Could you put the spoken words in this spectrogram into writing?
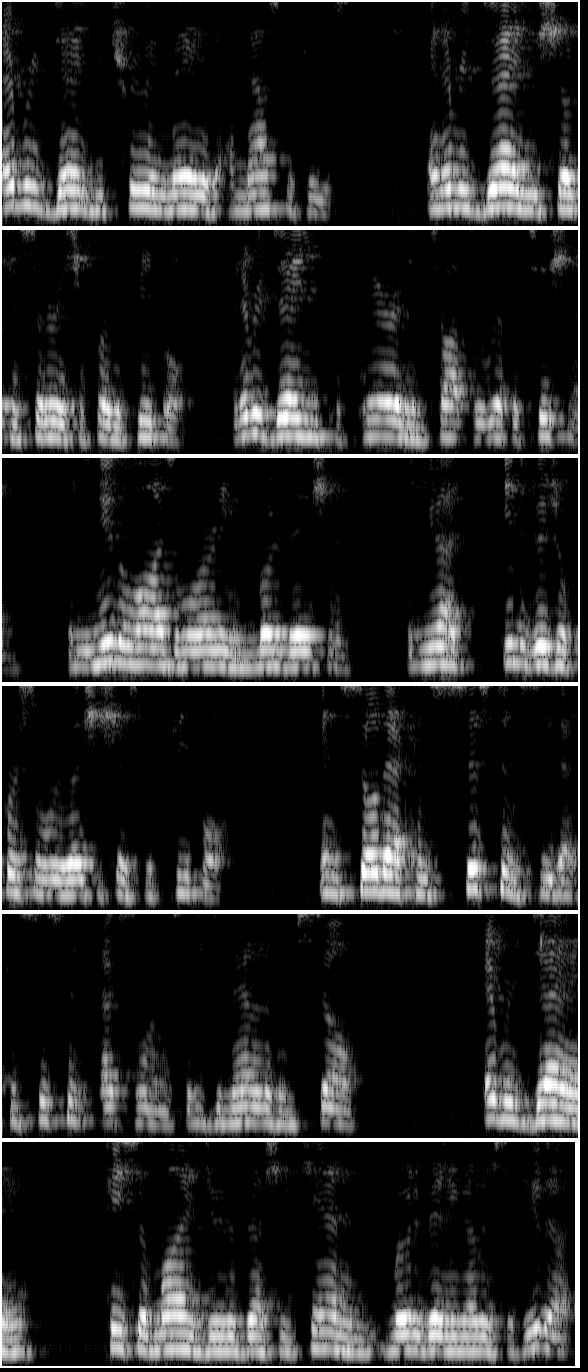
every day you truly made a masterpiece. And every day you showed consideration for other people. And every day you prepared and taught through repetition. And you knew the laws of learning and motivation. And you had individual personal relationships with people. And so that consistency, that consistent excellence that he demanded of himself every day peace of mind, do the best you can, and motivating others to do that.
